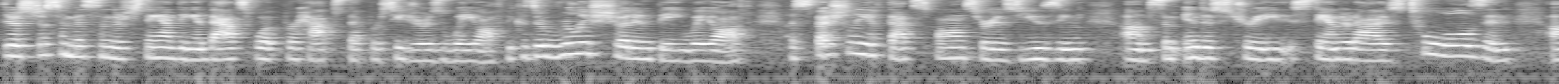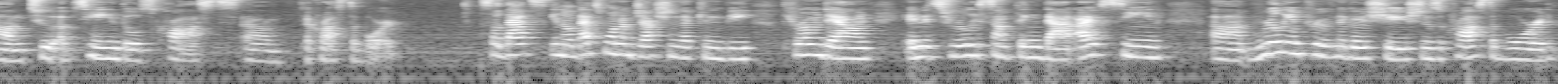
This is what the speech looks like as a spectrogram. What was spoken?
there's just a misunderstanding, and that's what perhaps that procedure is way off because it really shouldn't be way off, especially if that sponsor is using um, some industry standardized tools and um, to obtain those costs um, across the board. So that's, you know, that's one objection that can be thrown down and it's really something that I've seen uh, really improve negotiations across the board,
